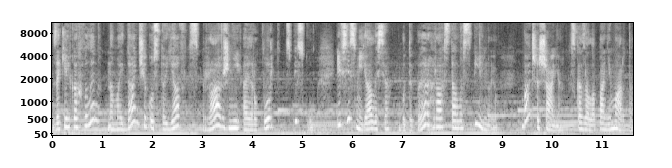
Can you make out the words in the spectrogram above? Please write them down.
За кілька хвилин на майданчику стояв справжній аеропорт з піску, і всі сміялися, бо тепер гра стала спільною. Бачиш, Аня, сказала пані Марта,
